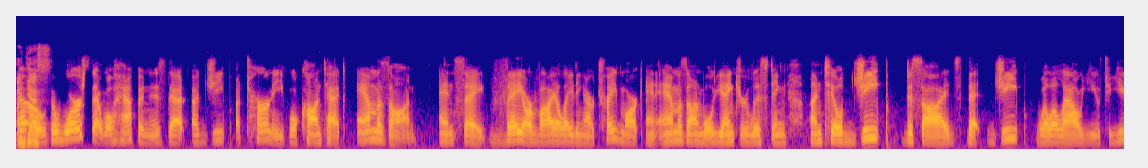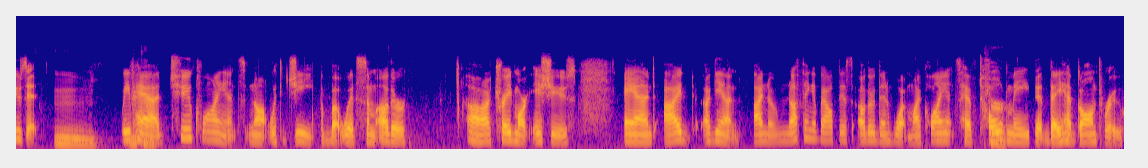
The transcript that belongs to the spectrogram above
I no, guess the worst that will happen is that a Jeep attorney will contact Amazon and say they are violating our trademark, and Amazon will yank your listing until Jeep decides that Jeep will allow you to use it. Mm, We've Okay. had two clients, not with Jeep, but with some other uh, trademark issues. And I, again, I know nothing about this other than what my clients have told Sure. me that they have gone through.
